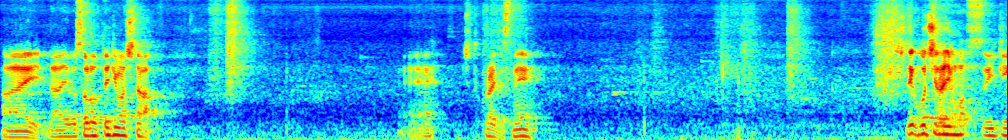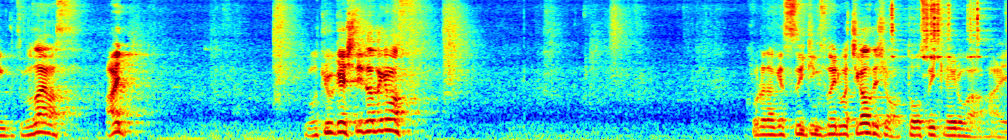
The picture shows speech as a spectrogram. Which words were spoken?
はい。だいぶ揃ってきました、えー、ちょっと暗いですね。でこちらにも水筋窟ございます。はい。ご休憩していただけます。これだけ水筋の色が違うでしょう。透水器の色が。はい。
